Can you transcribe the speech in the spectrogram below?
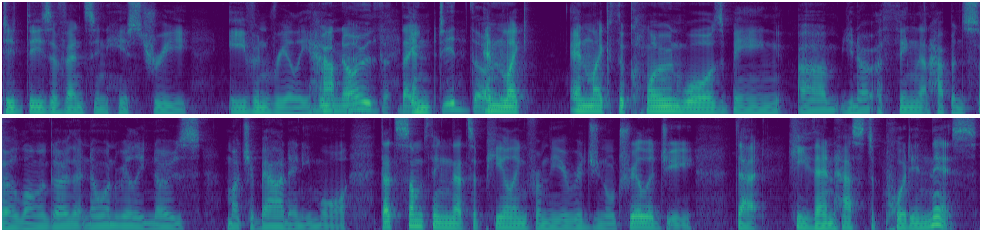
Did these events in history even really happen? we know that they and- did though. and like and like the clone wars being um you know a thing that happened so long ago that no one really knows much about anymore that's something that's appealing from the original trilogy that he then has to put in this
